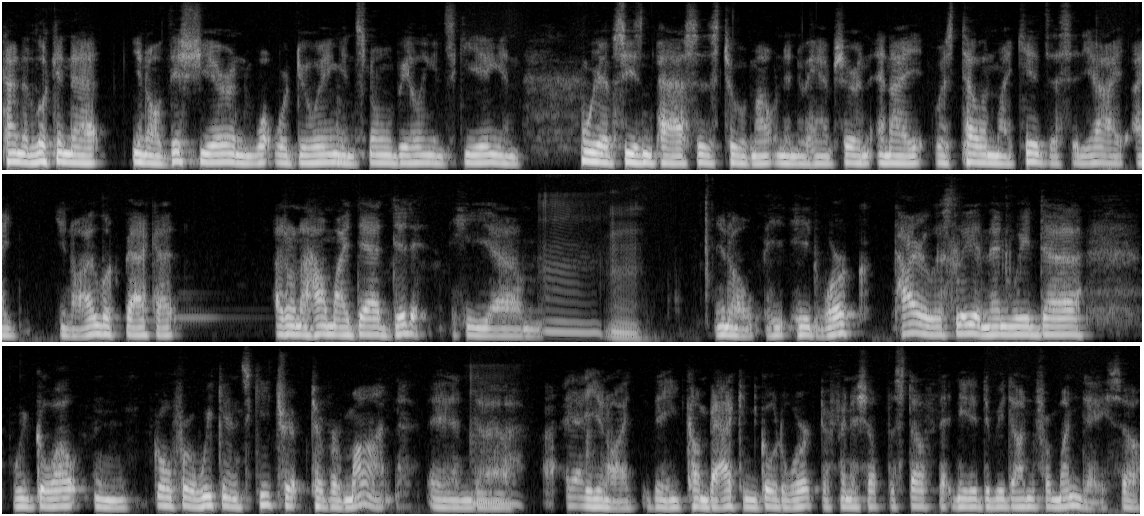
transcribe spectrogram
kind of looking at you know this year and what we're doing in snowmobiling and skiing, and we have season passes to a mountain in New Hampshire, and, and I was telling my kids, I said, yeah, I, I you know, I look back at, I don't know how my dad did it. He um, Mm. Mm. you know, he, he'd work tirelessly, and then we'd uh, we'd go out and go for a weekend ski trip to Vermont, and uh, I, you know, I, then he'd come back and go to work to finish up the stuff that needed to be done for Monday. So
